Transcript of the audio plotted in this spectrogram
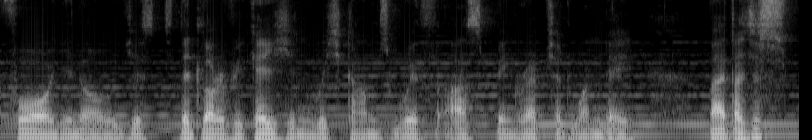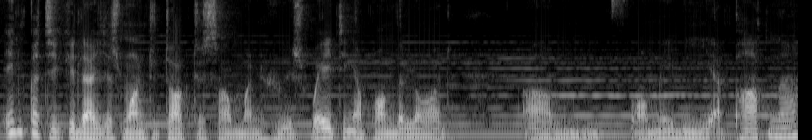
for you know just the glorification which comes with us being raptured one day. But i just in particular i just want to talk to someone who is waiting upon the lord um, for maybe a partner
